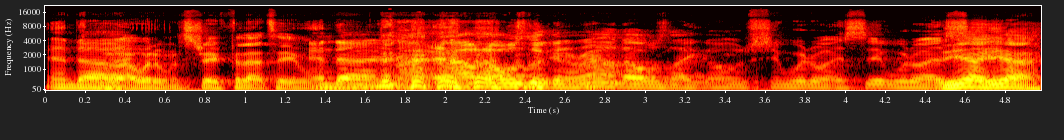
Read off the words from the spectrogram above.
And Oh, I uh, would have went straight for that table. and, uh, and, I, and I, I was looking around. I was like, "Oh shit, where do I sit? Where do I sit?" Yeah, yeah.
